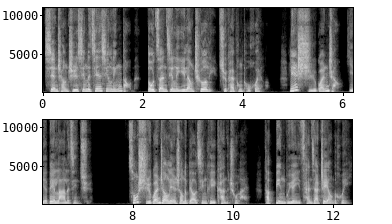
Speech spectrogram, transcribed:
现场执行的监刑领导们都钻进了一辆车里去开碰头会了，连史馆长也被拉了进去。从史馆长脸上的表情可以看得出来。他并不愿意参加这样的会议，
